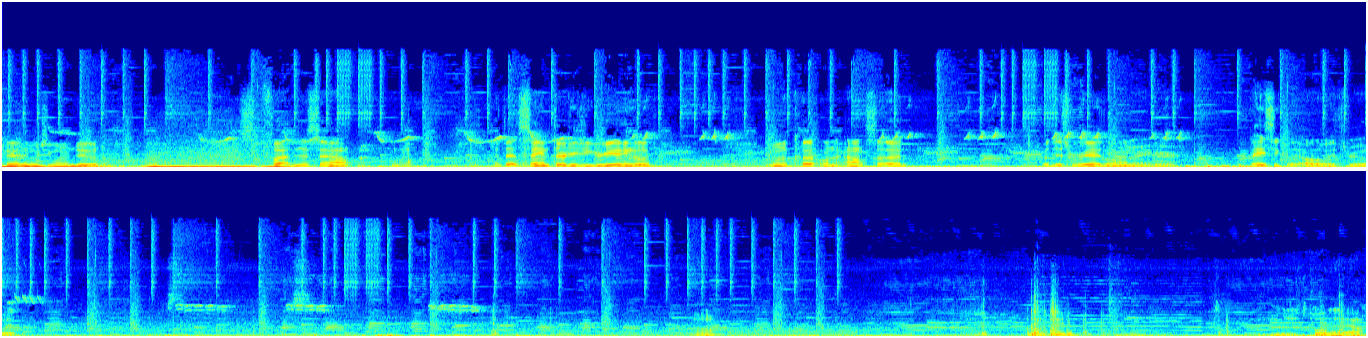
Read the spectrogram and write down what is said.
Okay, then what you want to do, flatten this out at that same 30 degree angle. You want to cut on the outside of this red line right here. Basically all the way through it. Oh. And you just pull that out.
